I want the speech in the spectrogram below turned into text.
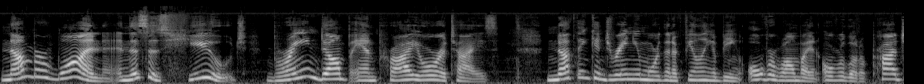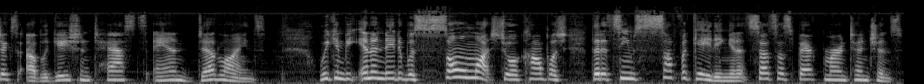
Number one, and this is huge, brain dump and prioritize. Nothing can drain you more than a feeling of being overwhelmed by an overload of projects, obligation, tasks, and deadlines. We can be inundated with so much to accomplish that it seems suffocating and it sets us back from our intentions.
